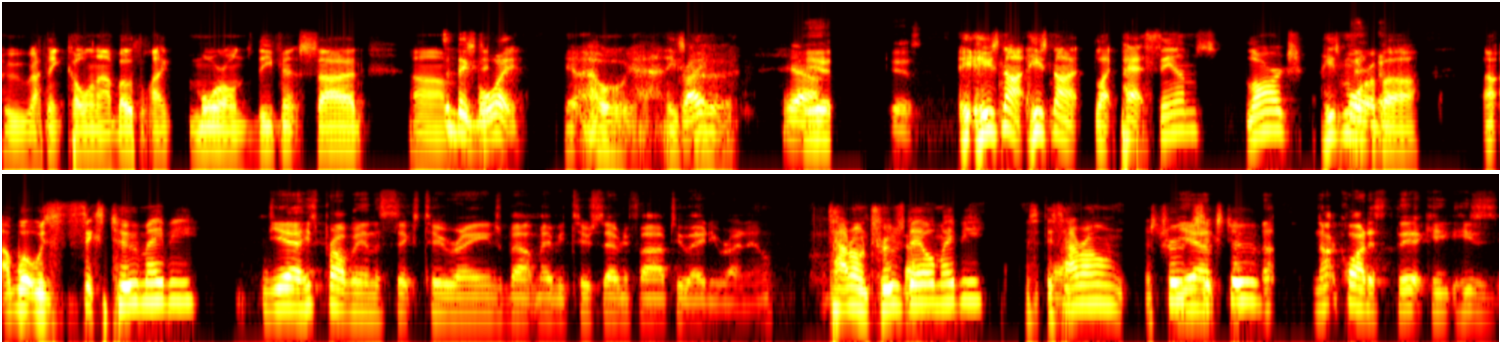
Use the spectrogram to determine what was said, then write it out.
who I think Cole and I both like more on the defense side. Um, It's a big sti- boy. Yeah. Oh yeah, he's Right? good Yeah. It is. he, he's not he's not like Pat Sims large. He's more of a uh, what was six two maybe. Yeah, he's probably in the six two range, about maybe 275, 280 right now. Tyrone Truesdale maybe. Is, is Yeah. Tyrone is True Yeah. six two? Not quite as thick. He he's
